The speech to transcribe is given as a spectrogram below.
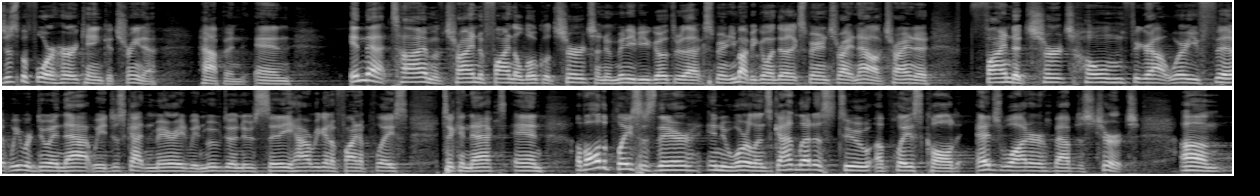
just before Hurricane Katrina happened. And in that time of trying to find a local church, I know many of you go through that experience. You might be going through that experience right now of trying to find a church home, figure out where you fit. We were doing that. We had just gotten married. We'd moved to a new city. How are we going to find a place to connect? And of all the places there in New Orleans, God led us to a place called Edgewater Baptist Church. Um,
